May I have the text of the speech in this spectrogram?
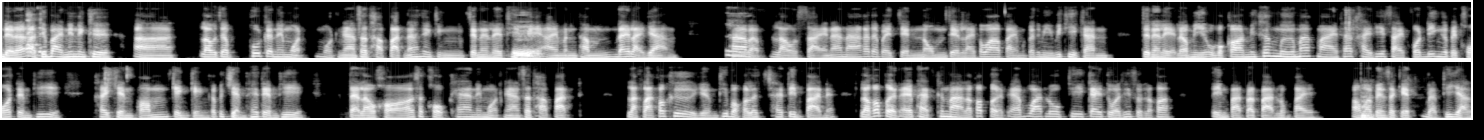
เดี๋ยวแล้วแต่อธิบายนิดนึงคือ อ่า เราจะพูดกันในหมวดหมวดงานสถาปัตย์นะ จริงๆ generative อืม AI มันทำได้หลายอย่างอืมถ้าแบบเหล่าสายหน้าๆก็จะไปเจนนมเจนอะไรก็ว่าไป มันก็จะมีวิธีการ generate แล้วมีอุปกรณ์มีเครื่องมือมากมาย ถ้าใครที่สาย coding ก็ไปโค้ดเต็มที่ใครเขียน prompt เก่งๆ ก็ไปเขียนให้เต็มที่ แต่เราขอ scope แค่ในหมวดงานสถาปัตย์หลักๆ ก็คืออย่างที่บอกว่าเราใช้ตีนปาดเนี่ยเราก็เปิด iPad ขึ้นมาแล้วก็เปิดแอปวาดรูปที่ใกล้ตัวที่สุดแล้วก็ตีนปาดปาดปาดลงไป ออกมาเป็นสเก็ตแบบที่อยาก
